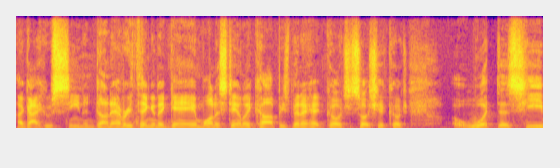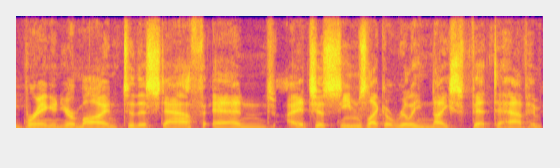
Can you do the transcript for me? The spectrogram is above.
a guy who's seen and done everything in the game, won a Stanley Cup, he's been a head coach, associate coach. What does he bring in your mind to this staff? And it just seems like a really nice fit to have him.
